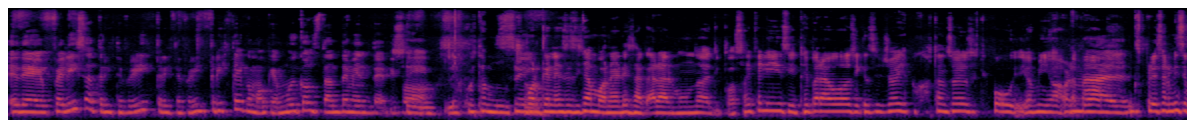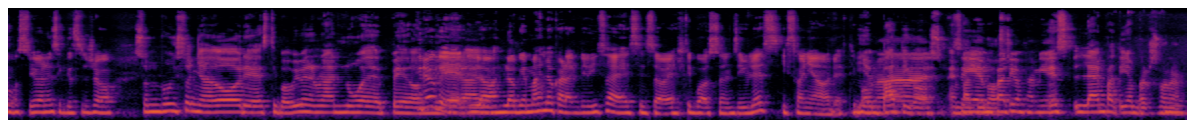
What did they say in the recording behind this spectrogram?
de feliz a triste, feliz, triste, feliz, triste, como que muy constantemente. Tipo, Sí, les cuesta mucho. Sí. Porque necesitan poner esa cara al mundo de tipo, soy feliz y estoy para vos y qué sé yo, y después están solos es tipo, uy, Dios mío, ahora Mal. puedo expresar mis emociones y qué sé yo. Son muy soñadores, tipo, viven en una nube de pedos. Creo que lo, lo que más los caracteriza es eso, es tipo sensibles y soñadores. Y Tipo, Mal. empáticos, Sí, empáticos. empáticos también. Es la empatía en persona.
